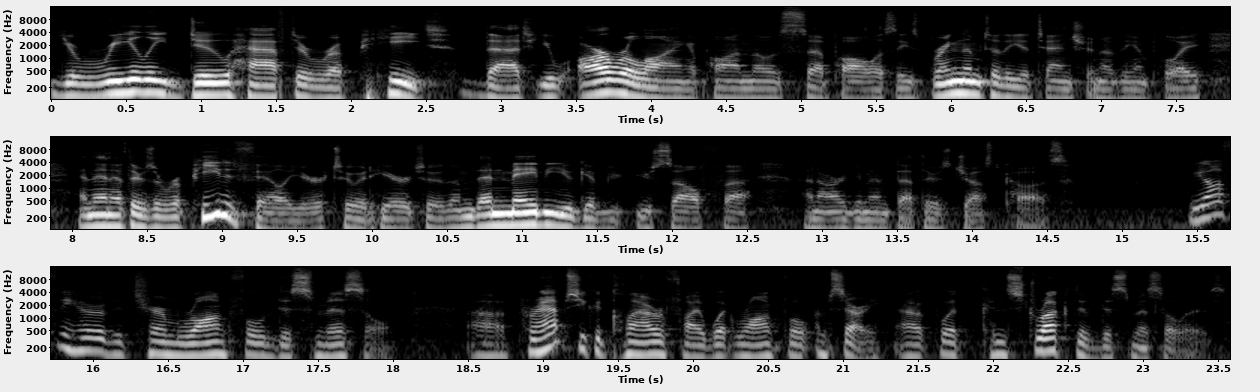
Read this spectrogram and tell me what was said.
you really do have to repeat that you are relying upon those uh, policies, bring them to the attention of the employee, and then if there's a repeated failure to adhere to them, then maybe you give yourself uh, an argument that there's just cause. We often hear of the term wrongful dismissal. Uh, perhaps you could clarify what wrongful, I'm sorry, uh, what constructive dismissal is.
